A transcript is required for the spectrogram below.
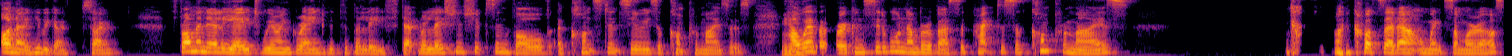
oh no here we go. Sorry. From an early age we're ingrained with the belief that relationships involve a constant series of compromises. Mm. however for a considerable number of us the practice of compromise i crossed that out and went somewhere else.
